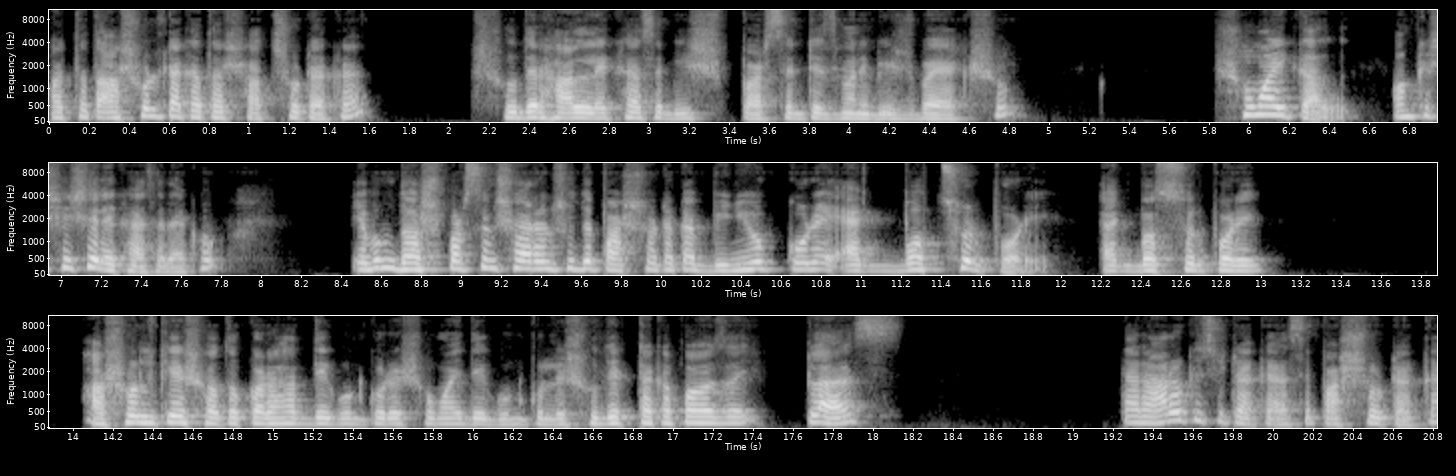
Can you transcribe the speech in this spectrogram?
অর্থাৎ আসল টাকা তার সাতশো টাকা। সুদের হার লেখা আছে বিশ পার্সেন্টেজ মানে বিশ বাই একশো। সময়কাল, অঙ্কের শেষে লেখা আছে, দেখো, এবং দশ পার্সেন্ট সরল সুদে পাঁচশো টাকা বিনিয়োগ করে এক বছর পরে, এক বছর পরে আসলকে শতকরা হাত দিয়ে গুণ করে, সময় দিয়ে গুণ করলে সুদের টাকা পাওয়া যায়, প্লাস তার আরও কিছু টাকা আছে, পাঁচশো টাকা।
